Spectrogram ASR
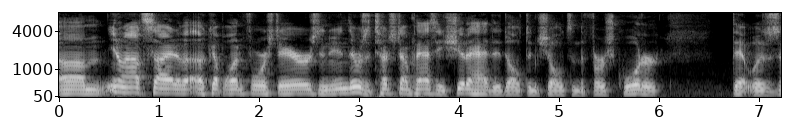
Um, you know, outside of a, a couple unforced errors, and, and there was a touchdown pass he should have had to Dalton Schultz in the first quarter that was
